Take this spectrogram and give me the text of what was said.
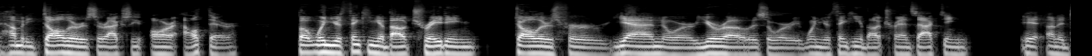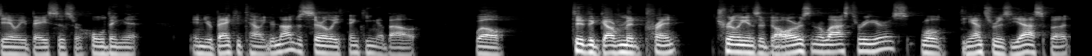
how many dollars are actually are out there. But when you're thinking about trading dollars for yen or euros, or when you're thinking about transacting it on a daily basis or holding it in your bank account, you're not necessarily thinking about, well, did the government print trillions of dollars in the last three years? Well, the answer is yes, but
